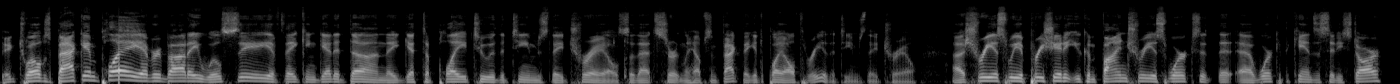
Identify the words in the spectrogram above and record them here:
Big 12's back in play, everybody. We'll see if they can get it done. They get to play two of the teams they trail, so that certainly helps. In fact, they get to play all three of the teams they trail. Uh, Shreyas, we appreciate it. You can find Shreyas works at the uh, work at the Kansas City Star.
